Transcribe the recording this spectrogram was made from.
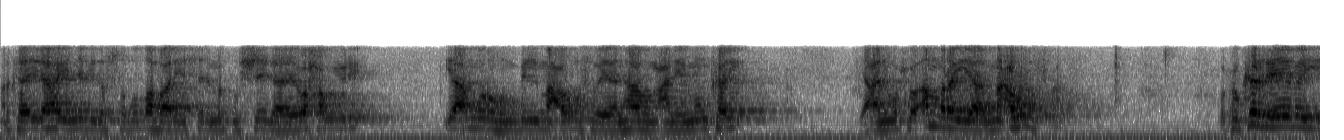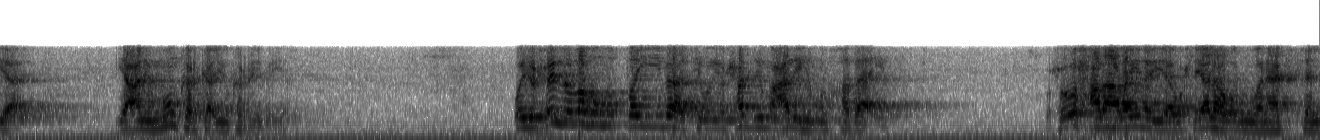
Marka ilahay nabiga sala allahu alay wasalam markuu sheegaayo waxa uu yihi ya'muruhum bilmacruufi wayanhaahum can ilmunkari yani wuxuu amrayaa macruufka wuxuu ka reebayaa yani munkarka ayuu ka reebaya wayuxilu lahum alayibaati wayuxarimu calayhim alkhaba'id wuxuu u xalaalaynaya waxyaalaha wan wanaagsan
